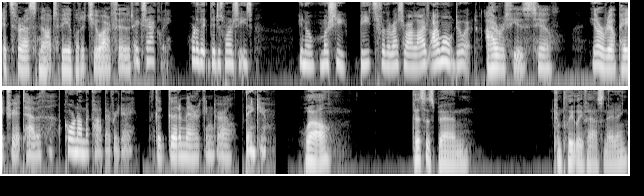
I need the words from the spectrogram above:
it's for us not to be able to chew our food. Exactly. What are they? They just want us to eat, you know, mushy beets for the rest of our lives. I won't do it. I refuse to. You're a real patriot, Tabitha. Corn on the cob every day. Like a good American girl. Thank you. Well, this has been completely fascinating.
